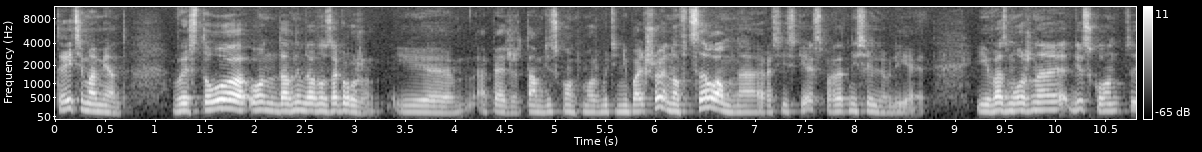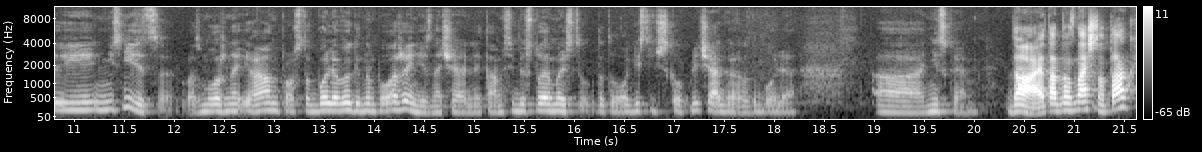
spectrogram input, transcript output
третий момент – в СТО он давным-давно загружен. И, опять же, там дисконт может быть и небольшой, но в целом на российский экспорт это не сильно влияет. И, возможно, дисконт и не снизится. Возможно, Иран просто в более выгодном положении изначально, и там себестоимость вот этого логистического плеча гораздо более э, низкая. Да, это однозначно так,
